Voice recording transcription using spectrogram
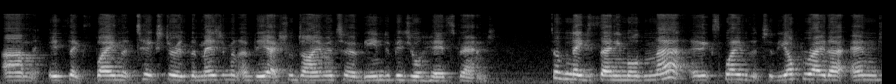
um, it's explained that texture is the measurement of the actual diameter of the individual hair strand. Doesn't need to say any more than that. It explains it to the operator and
